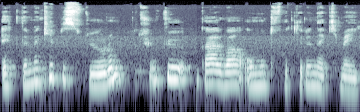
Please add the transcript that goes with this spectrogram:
eklemek hep istiyorum. Çünkü galiba umut fakirin ekmeği.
